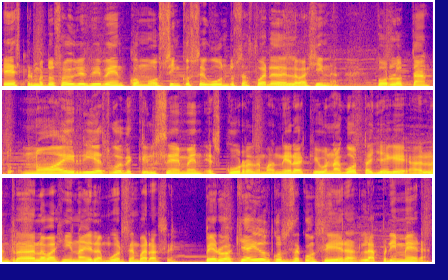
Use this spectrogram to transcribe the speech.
espermatozoides viven como 5 segundos afuera de la vagina, por lo tanto no hay riesgo de que el semen escurra de manera que una gota llegue a la entrada de la vagina y la mujer se embarace. Pero aquí hay dos cosas a considerar. La primera,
